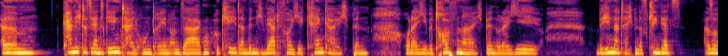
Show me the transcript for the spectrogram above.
ähm, kann ich das ja ins Gegenteil umdrehen und sagen, okay, dann bin ich wertvoll, je kränker ich bin oder je betroffener ich bin oder je behinderter ich bin. Das klingt jetzt, also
